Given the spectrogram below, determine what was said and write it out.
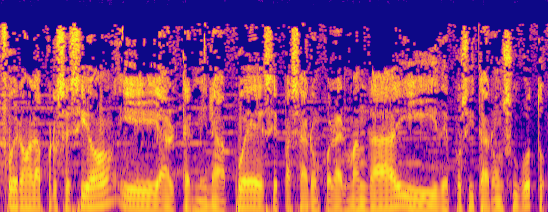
fueron a la procesión y al terminar, pues se pasaron por la hermandad y depositaron su voto.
